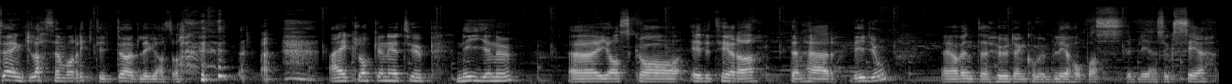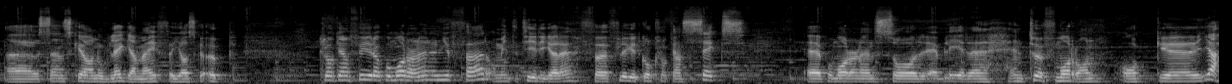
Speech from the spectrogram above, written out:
Den glassen var riktigt dödlig alltså. Nej, klockan är typ nio nu. Eh, jag ska editera den här videon. Eh, jag vet inte hur den kommer bli, jag hoppas det blir en succé. Eh, sen ska jag nog lägga mig för jag ska upp klockan fyra på morgonen ungefär, om inte tidigare. För flyget går klockan sex på morgonen så det blir en tuff morgon. Och ja,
